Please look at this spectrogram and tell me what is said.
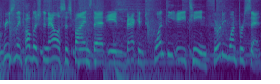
A recently published analysis finds that in back in 2018, 31%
